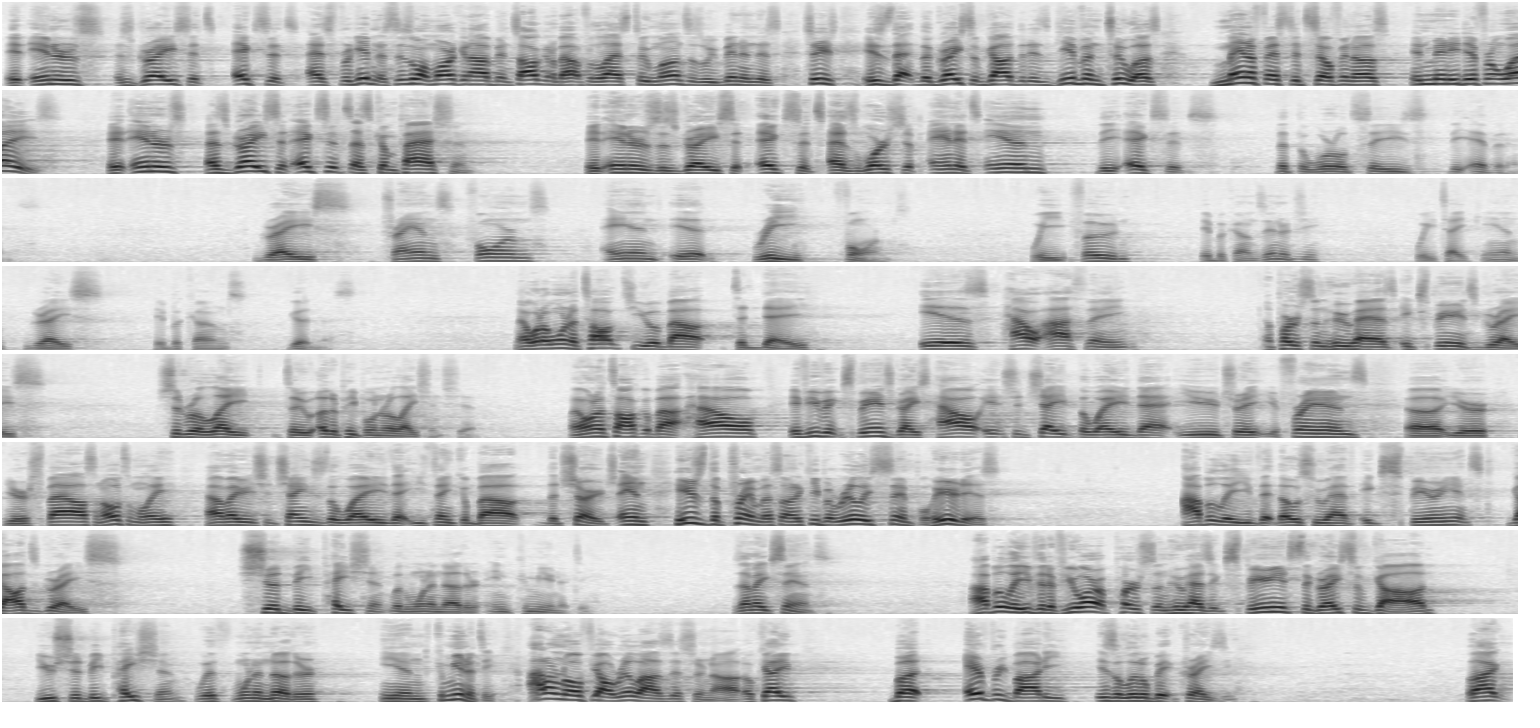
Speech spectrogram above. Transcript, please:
It enters as grace, it exits as forgiveness. This is what Mark and I have been talking about for the last two months as we've been in this series, is that the grace of God that is given to us manifests itself in us in many different ways. It enters as grace, it exits as compassion. It enters as grace, it exits as worship, and it's in the exits that the world sees the evidence. Grace transforms and it reforms. We eat food, it becomes energy. We take in grace, it becomes goodness. Now, what I want to talk to you about today is how I think a person who has experienced grace should relate to other people in relationship. I want to talk about how, if you've experienced grace, how it should shape the way that you treat your friends, uh, your, your spouse, and ultimately how maybe it should change the way that you think about the church. And here's the premise. I'm going to keep it really simple. Here it is. I believe that those who have experienced God's grace should be patient with one another in community. Does that make sense? I believe that if you are a person who has experienced the grace of God, you should be patient with one another in community. I don't know if y'all realize this or not, okay? But everybody is a little bit crazy. Like,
